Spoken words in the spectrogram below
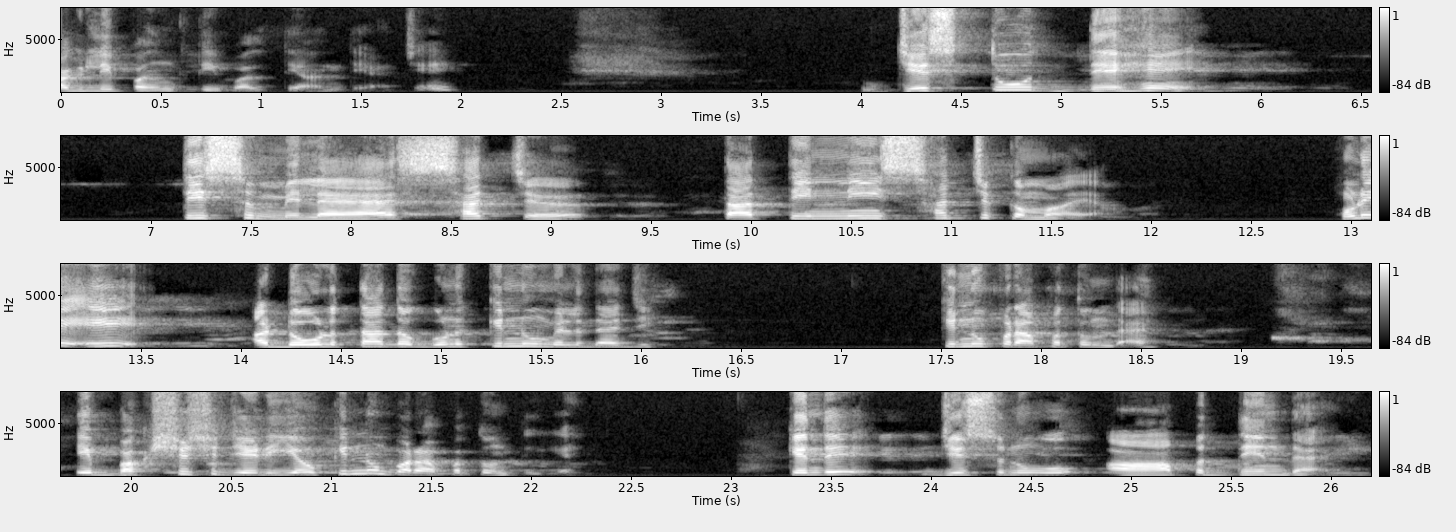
ਅਗਲੀ ਪੰਕਤੀ ਵੱਲ ਧਿਆਨ ਦਿਆ ਜੀ। ਜਿਸ ਤੂੰ ਦੇਹ, ਤਿਸ ਮਿਲੈ ਸੱਚ ਤਾਂ ਤਿੰਨੀ ਸੱਚ ਕਮਾਇਆ। ਹੁਣ ਇਹ ਅਡੋਲਤਾ ਦਾ ਗੁਣ ਕਿੰਨੂੰ ਮਿਲਦਾ ਜੀ? ਕਿੰਨੂੰ ਪ੍ਰਾਪਤ ਹੁੰਦਾ ਹੈ? ਇਹ ਬਖਸ਼ਿਸ਼ ਜਿਹੜੀ ਹੈ ਉਹ ਕਿੰਨੂੰ ਪ੍ਰਾਪਤ ਹੁੰਦੀ ਹੈ? ਕਹਿੰਦੇ ਜਿਸ ਨੂੰ ਉਹ ਆਪ ਦਿੰਦਾ ਹੈ।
